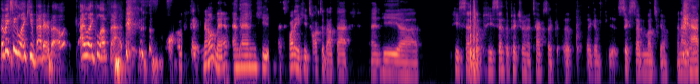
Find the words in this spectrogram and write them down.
That makes me like you better though. I like love that. like, no, man. And then he, it's funny, he talked about that and he, uh, he sent the he sent the picture in a text like uh, like a, six seven months ago, and I had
